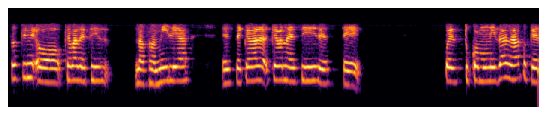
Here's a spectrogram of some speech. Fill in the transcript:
Entonces, tiene, o qué va a decir la familia, este, qué, va- qué van a decir, este, pues tu comunidad, ¿verdad? porque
